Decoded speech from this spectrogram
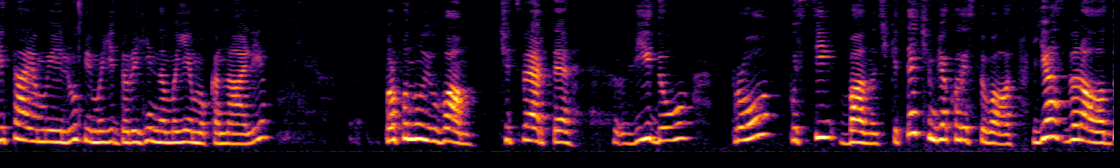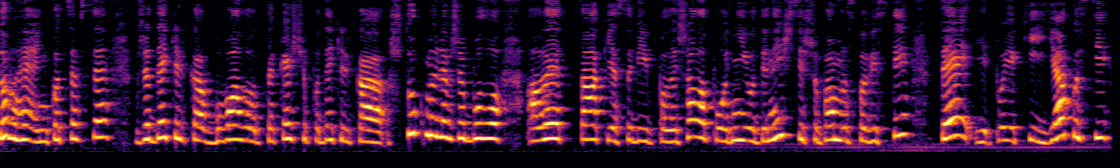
Вітаю, мої любі, мої дорогі на моєму каналі. Пропоную вам четверте відео про пусті баночки. Те, чим я користувалась. Я збирала довгенько це все. Вже декілька бувало таке, що по декілька штук мене вже було, але так я собі полишала по одній одиничці, щоб вам розповісти те, по якій якості,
